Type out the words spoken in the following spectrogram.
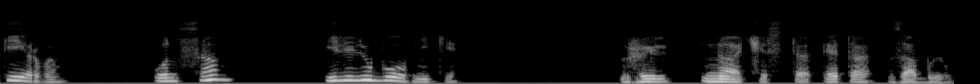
первым? Он сам или любовники? Жиль начисто это забыл.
